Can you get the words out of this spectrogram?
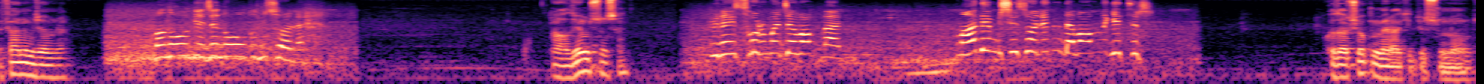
Efendim Cemre. Bana o gece ne olduğunu söyle. Ağlıyor musun sen? Güney soruma cevap ver. Madem bir şey söyledin devamını getir. Bu kadar çok mu merak ediyorsun ne oldu?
